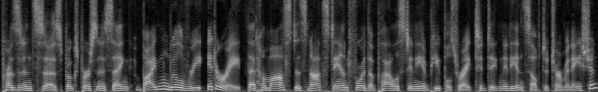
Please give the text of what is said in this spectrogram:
president's uh, spokesperson is saying Biden will reiterate that Hamas does not stand for the Palestinian people's right to dignity and self determination.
